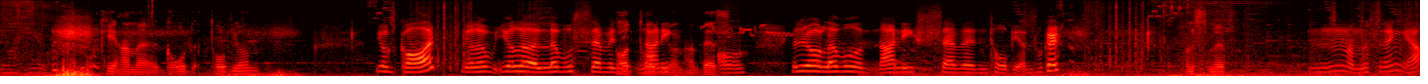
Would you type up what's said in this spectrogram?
your hero. Okay, I'm a gold Torbjorn. You're god. You're level. You're a level seven God ninety. Torbjorn, I'm best. Oh, you're a level ninety-seven Torbjorn. Okay. I'm Smith. Mhm. I'm listening. Yeah.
